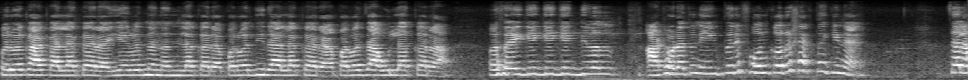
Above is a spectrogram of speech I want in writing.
परवा काकाला करा येरवा ननंदला करा परवा दिराला करा परवा जाऊला करा. असं एक एक एक एक दिवस आठवड्यातून एक तरी फोन करू शकता की नाही? चला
